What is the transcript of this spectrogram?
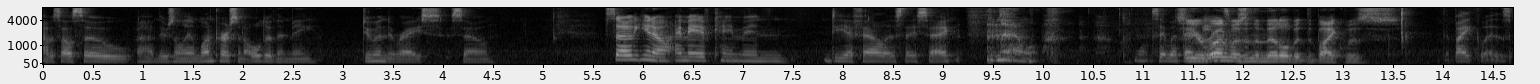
I was also uh, there's only one person older than me doing the race, so so you know I may have came in DFL as they say. I won't, won't say what So your means. run was in the middle, but the bike was the bike was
